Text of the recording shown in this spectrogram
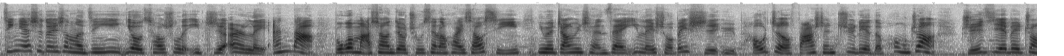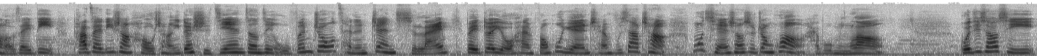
今天是对上了精英，又敲出了一支二垒安打。不过马上就出现了坏消息，因为张玉成在一垒守备时与跑者发生剧烈的碰撞，直接被撞倒在地，趴在地上好长一段时间，将近五分钟才能站起来，被队友和防护员搀扶下场。目前伤势状况还不明朗。国际消息：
